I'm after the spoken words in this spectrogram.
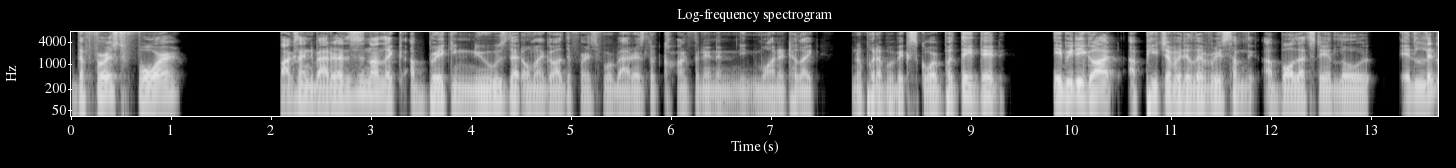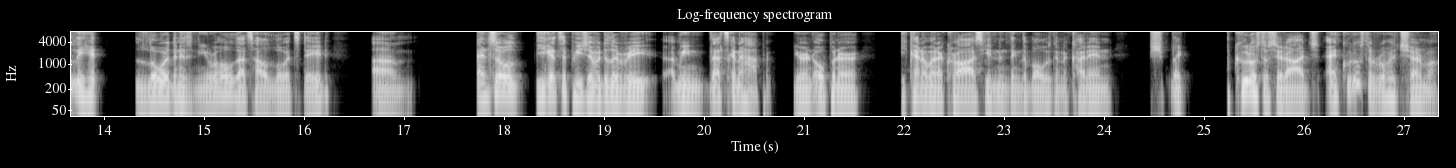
The first four Pakistani batters, and this is not like a breaking news that, oh my God, the first four batters looked confident and wanted to like, you know, put up a big score, but they did. ABD got a peach of a delivery, something a ball that stayed low. It literally hit lower than his knee roll. That's how low it stayed. Um, and so he gets a peach of a delivery. I mean, that's gonna happen. You're an opener. He kind of went across. He didn't think the ball was gonna cut in. Like kudos to Siraj and kudos to Rohit Sharma.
